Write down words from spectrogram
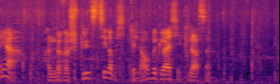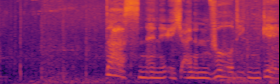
Naja, anderer Spielstil, aber ich glaube gleiche Klasse. Das nenne ich einen würdigen Gegner.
